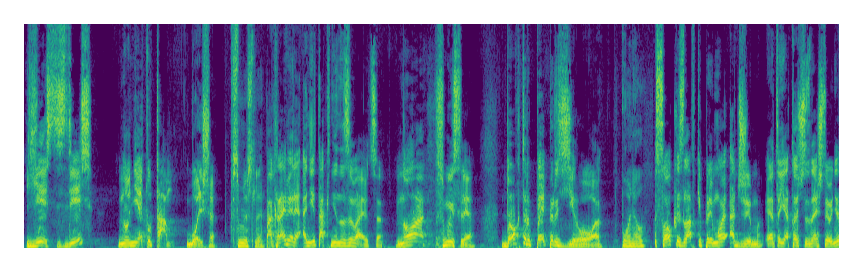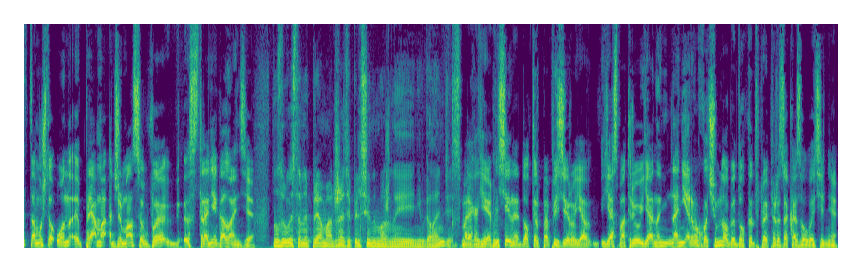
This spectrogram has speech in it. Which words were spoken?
есть здесь, но нету там больше. В смысле? По крайней мере, они так не называются. Но в смысле? Dr Pepper Zero. Понял. Сок из лавки прямой отжим. Это я точно знаю, что его нет, потому что он э, прямо отжимался в г- стране Голландия. Но, с другой стороны, прямо отжать апельсины можно и не в Голландии. Смотря какие апельсины. Dr Pepper Zero. Я, я смотрю, я на, на нервах очень много доктор Пеппера заказывал в эти дни.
